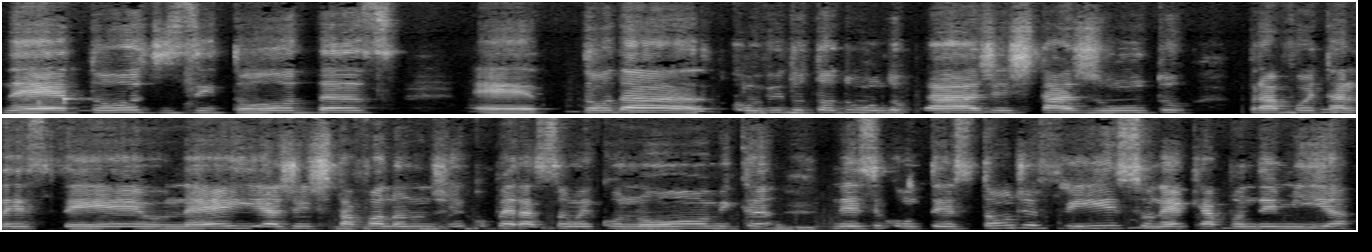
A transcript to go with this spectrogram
né, todos e todas, é, toda, convido todo mundo para a gente estar junto para fortalecer, né? E a gente está falando de recuperação econômica nesse contexto tão difícil, né? Que a pandemia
